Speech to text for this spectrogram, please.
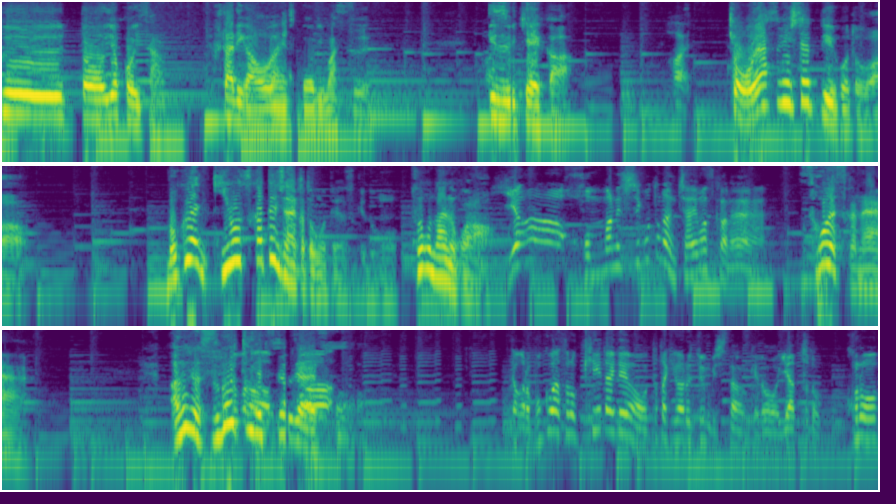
僕と横井さん、二人が応援しております、泉慶香。はい。今日お休みしてるっていうことは、僕らに気を使ってんじゃないかと思ってるんですけども、そういうことないのかな？いやー、ほんまに仕事なんちゃいますかね。そうですかねあの人はすごい気を使うじゃないですか。だから僕はその携帯電話を叩き割る準備してたんですけど、いや、ちょっとこの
